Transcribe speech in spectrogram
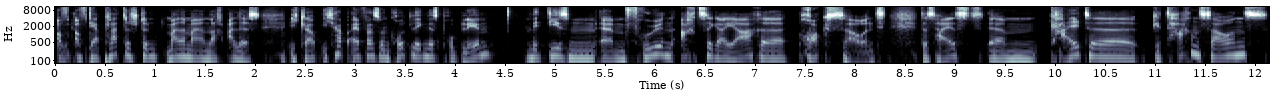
auf, auf, der Platte stimmt meiner Meinung nach alles. Ich glaube, ich habe einfach so ein grundlegendes Problem mit diesem ähm, frühen 80er Jahre Rock-Sound. Das heißt, ähm, kalte Gitarrensounds,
